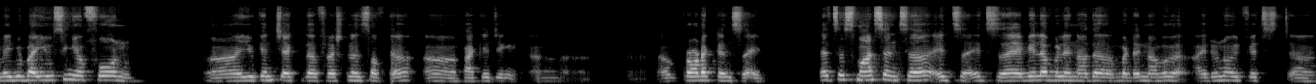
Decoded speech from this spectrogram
maybe by using your phone, you can check the freshness of the packaging product inside. That's a smart sensor. It's it's available in other, but in our I don't know if it's uh,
